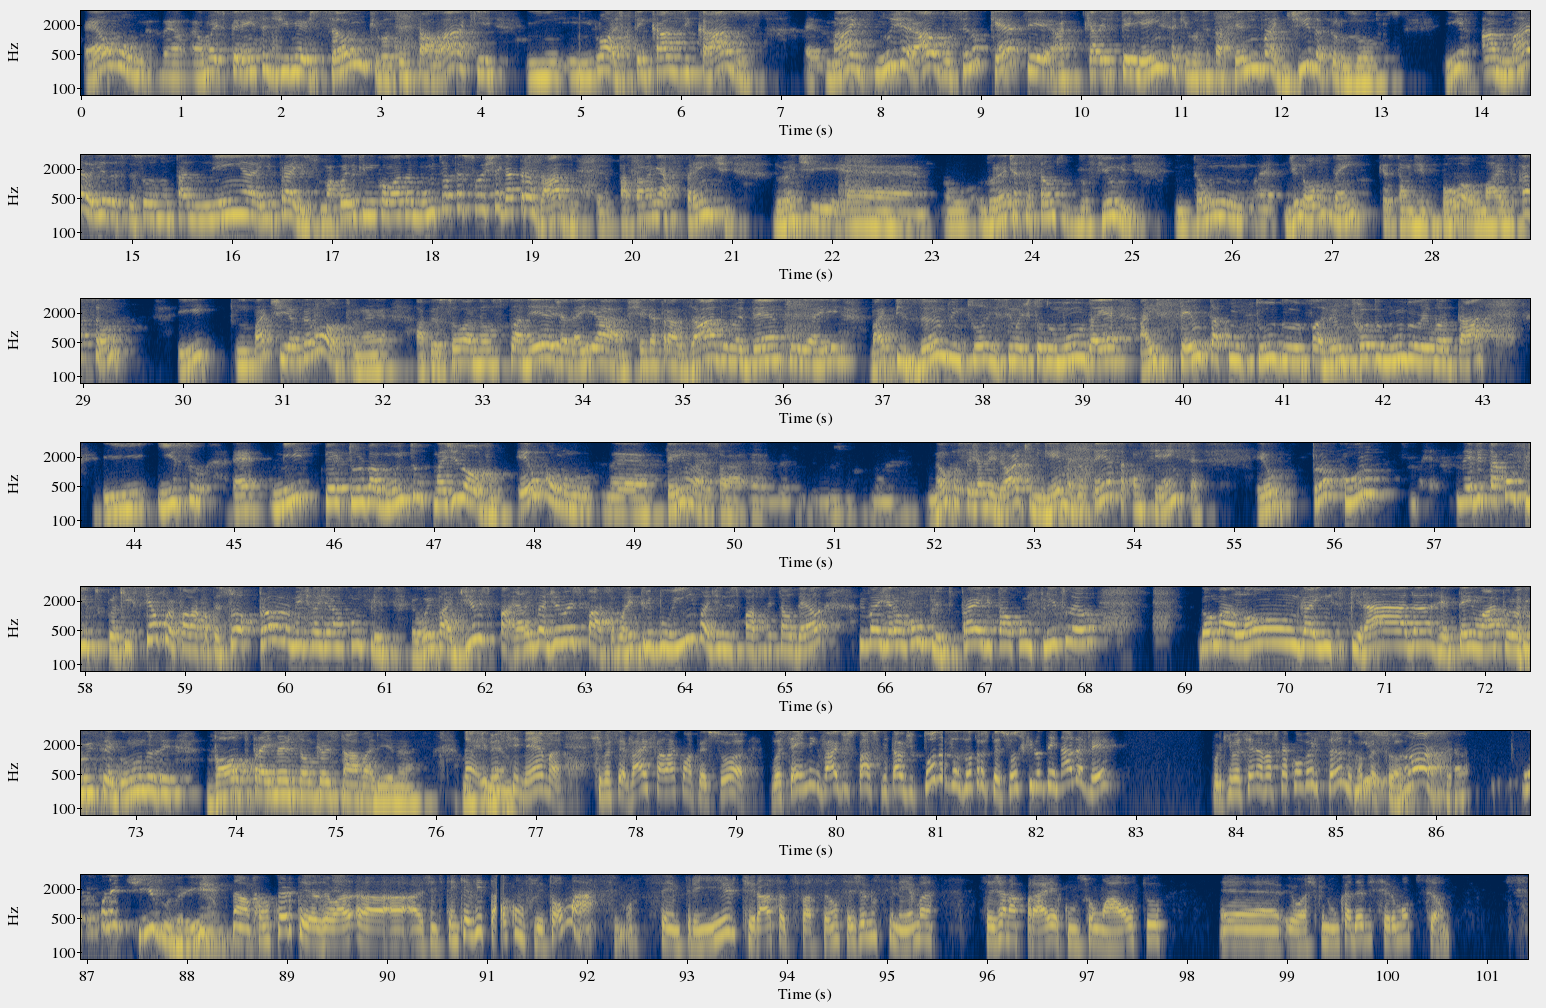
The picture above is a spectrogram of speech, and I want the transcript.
é, um, é, é uma experiência de imersão que você está lá, que, e, e lógico, tem casos e casos, é, mas, no geral, você não quer ter aquela experiência que você está tendo invadida pelos outros. E a maioria das pessoas não está nem aí para isso. Uma coisa que me incomoda muito é a pessoa chegar atrasado, é, passar na minha frente durante, é, durante a sessão do, do filme. Então, é, de novo, vem questão de boa ou má educação e empatia pelo outro, né? A pessoa não se planeja, daí ah, chega atrasado no evento e aí vai pisando em, em cima de todo mundo, aí, aí senta com tudo, fazendo todo mundo levantar. E isso é, me perturba muito, mas, de novo, eu, como é, tenho essa. É, não que eu seja melhor que ninguém, mas eu tenho essa consciência, eu procuro evitar conflito, porque se eu for falar com a pessoa, provavelmente vai gerar um conflito. Eu vou invadir o espaço, ela invadiu o espaço, eu vou retribuir invadindo o espaço vital dela e vai gerar um conflito. Para evitar o conflito, eu dou uma longa inspirada, retenho o ar por alguns segundos e volto para a imersão que eu estava ali, né? No Não, cinema. E no cinema, se você vai falar com uma pessoa, você ainda invade o espaço vital de todas as outras pessoas que não tem nada a ver. Porque você ainda vai ficar conversando com Isso, a pessoa. Nossa, é um coletivo daí. Não, com certeza. Eu, a, a, a, gente tem que evitar o conflito ao máximo, sempre. Ir, tirar satisfação, seja no cinema, seja na praia com som alto é, eu acho que nunca deve ser uma opção.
